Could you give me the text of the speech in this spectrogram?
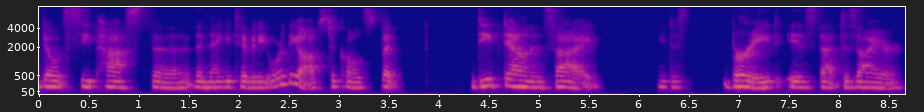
don't see past the the negativity or the obstacles but deep down inside you just buried is that desire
